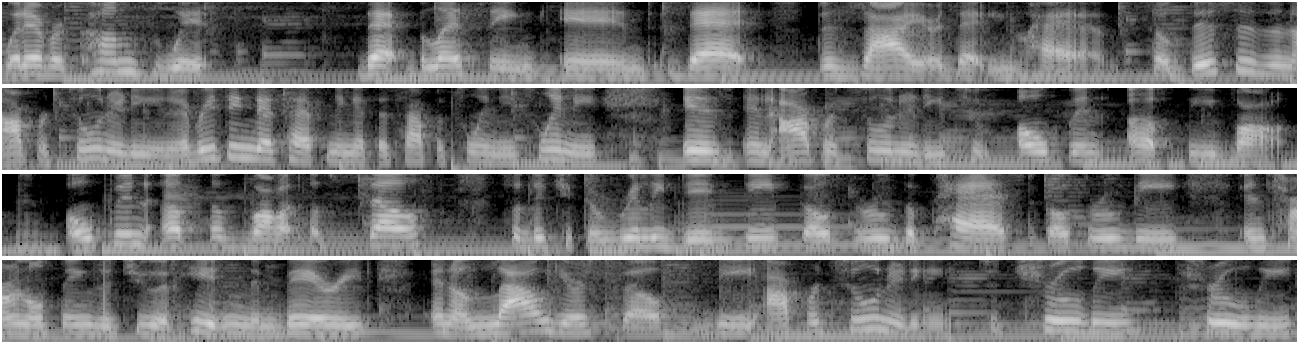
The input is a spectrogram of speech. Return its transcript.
whatever comes with that blessing and that desire that you have. So this is an opportunity and everything that's happening at the top of 2020 is an opportunity to open up the vault. Open up the vault of self so that you can really dig deep, go through the past, go through the internal things that you have hidden and buried and allow yourself the opportunity to truly truly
